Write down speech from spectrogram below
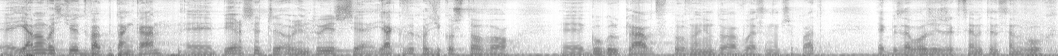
E, Ja mam właściwie dwa pytanka. E, Pierwsze, czy orientujesz się, jak wychodzi kosztowo e, Google Cloud w porównaniu do AWS na przykład? Jakby założyć, że chcemy ten sam ruch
